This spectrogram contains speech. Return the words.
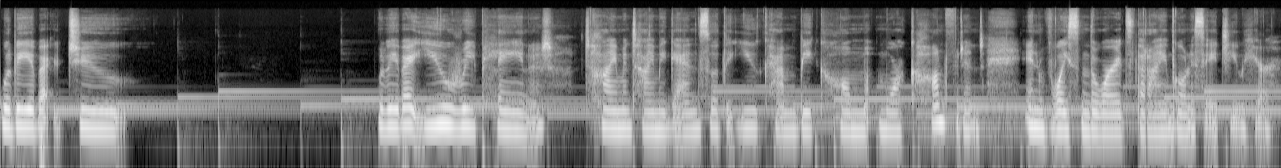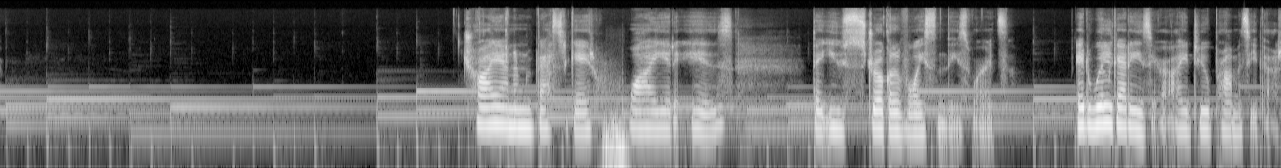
will be about to will be about you replaying it time and time again so that you can become more confident in voicing the words that I am going to say to you here. Try and investigate why it is that you struggle voicing these words. It will get easier, I do promise you that.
